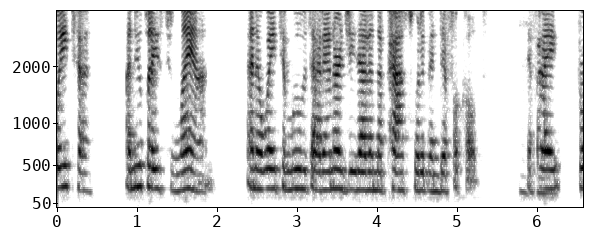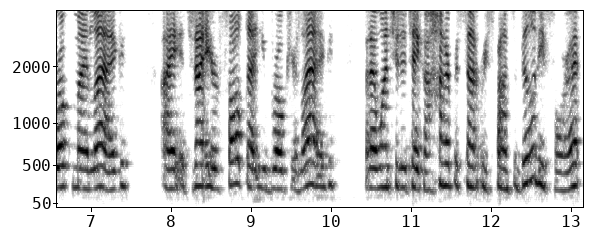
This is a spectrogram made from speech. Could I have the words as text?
way to a new place to land and a way to move that energy that in the past would have been difficult. Mm-hmm. If I broke my leg, I it's not your fault that you broke your leg, but I want you to take 100% responsibility for it.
